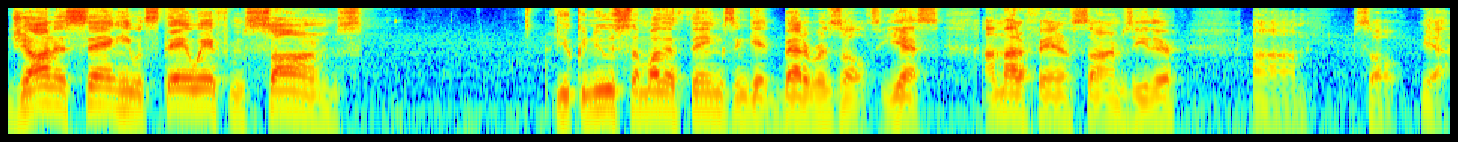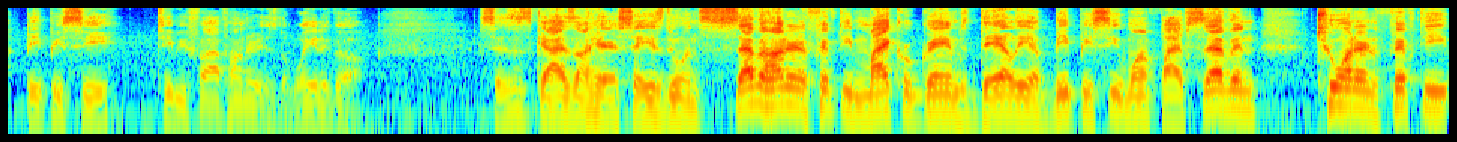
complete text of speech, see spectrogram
John is saying he would stay away from SARMs. You can use some other things and get better results. Yes, I'm not a fan of SARMs either. Um, so yeah, BPC TB500 is the way to go. Says this guy's on here. Say he's doing 750 micrograms daily of BPC 157, 250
